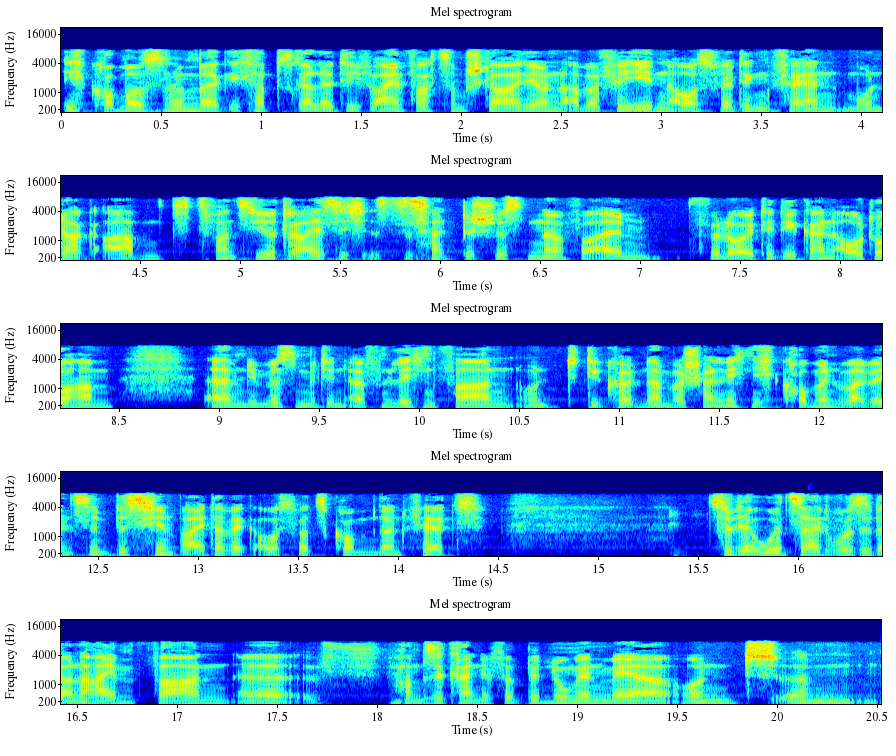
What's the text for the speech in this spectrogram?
ich komme aus Nürnberg, ich habe es relativ einfach zum Stadion, aber für jeden auswärtigen Fan Montagabend 20.30 Uhr ist es halt beschissen. Ne? Vor allem für Leute, die kein Auto haben, ähm, die müssen mit den Öffentlichen fahren und die können dann wahrscheinlich nicht kommen, weil wenn sie ein bisschen weiter weg auswärts kommen, dann fährt zu der Uhrzeit, wo sie dann heimfahren, äh, haben sie keine Verbindungen mehr und ähm,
